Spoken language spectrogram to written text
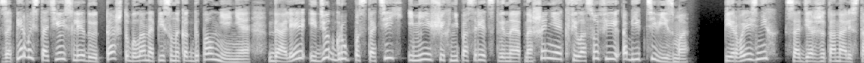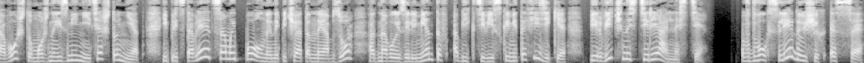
За первой статьей следует та, что была написана как дополнение. Далее идет группа статей, имеющих непосредственное отношение к философии объективизма. Первая из них содержит анализ того, что можно изменить, а что нет, и представляет самый полный напечатанный обзор одного из элементов объективистской метафизики первичности реальности. В двух следующих эссе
